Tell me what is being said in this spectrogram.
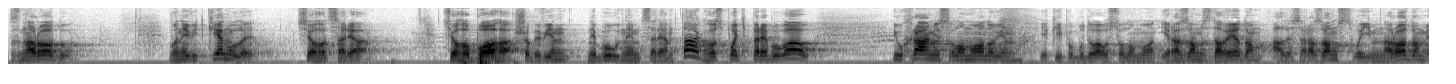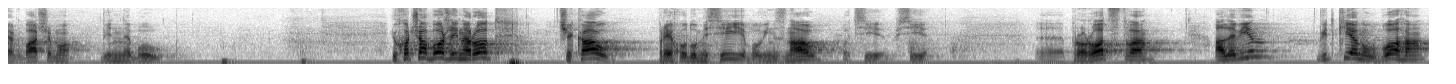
з народу. Вони відкинули цього царя, цього Бога, щоб він не був ним царем. Так, Господь перебував і в храмі Соломоновім, який побудував Соломон, і разом з Давидом, але разом з своїм народом, як бачимо, він не був. І хоча Божий народ чекав приходу Месії, бо він знав оці всі е, пророцтва, але він відкинув Бога,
